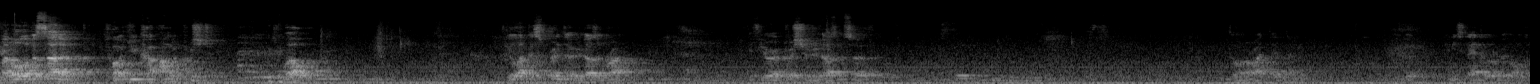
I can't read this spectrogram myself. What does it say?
But all of a sudden, oh, you can't, I'm a Christian. Well, you're like a sprinter who doesn't run. If you're a Christian who doesn't serve. Can you stand a little bit longer?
